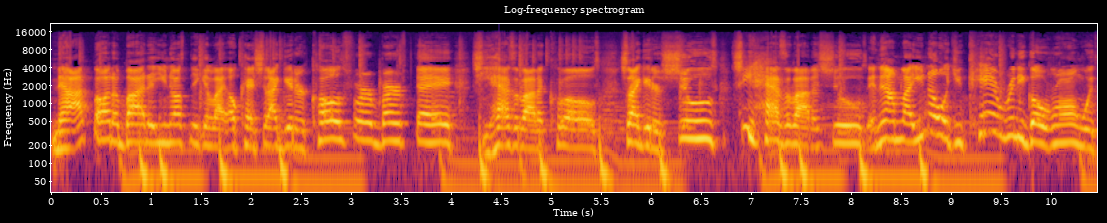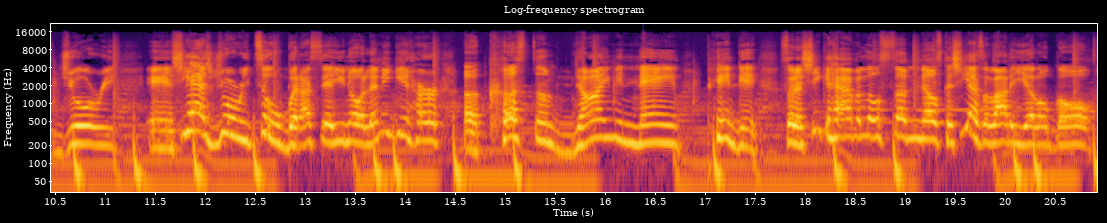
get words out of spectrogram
Now I thought about it, you know, I was thinking like, okay, should I get her clothes for her birthday? She has a lot of clothes. Should I get her shoes? She has a lot of shoes. And then I'm like, you know what? You can't really go wrong with jewelry and she has jewelry too but i said you know let me get her a custom diamond name pendant so that she can have a little something else because she has a lot of yellow gold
